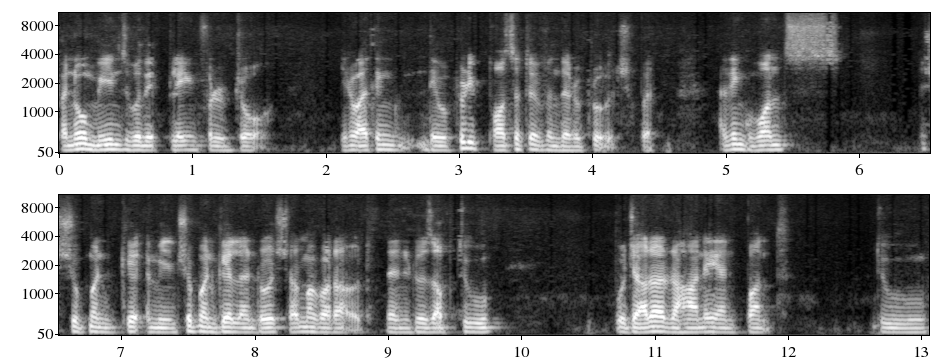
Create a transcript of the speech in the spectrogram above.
by no means were they playing for a draw you know, I think they were pretty positive in their approach. But I think once Shubman, Gill, I mean, Shubman Gill and Rohit Sharma got out, then it was up to Pujara, Rahane, and Pant to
